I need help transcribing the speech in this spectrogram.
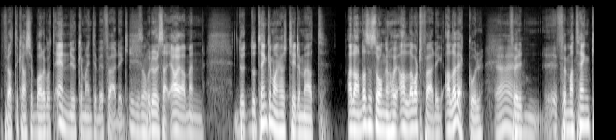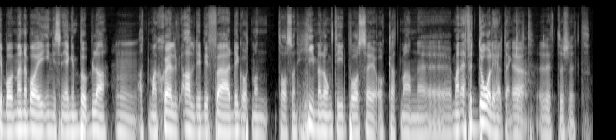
för att det kanske bara gått en uke man inte blev färdig. Sant. Och då är det så här, ja ja men då, då tänker man kanske till och med att alla andra säsonger har ju alla varit färdiga alla veckor. Ja, ja. För, för man tänker bara, man är bara inne i sin egen bubbla. Mm. Att man själv aldrig blir färdig och att man tar sån himla lång tid på sig och att man, eh, man är för dålig helt Ja, enkelt. rett og slett. Eh,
